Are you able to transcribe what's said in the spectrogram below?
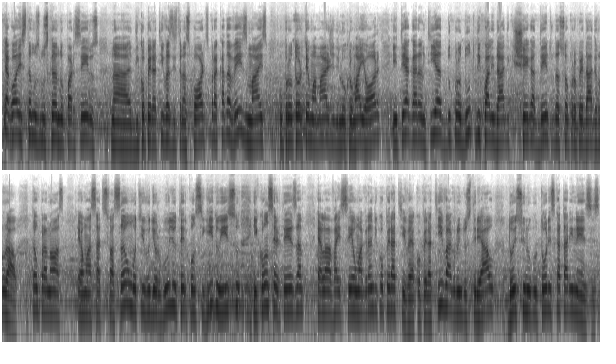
e agora estamos buscando parceiros na, de cooperativas de transportes para cada vez mais o produtor ter uma margem de lucro maior e ter a garantia do produto de qualidade que chega dentro da sua propriedade rural. Então para nós é uma satisfação, um motivo de orgulho ter conseguido isso e com certeza ela vai ser uma grande cooperativa. É a Cooperativa Agroindustrial dos Suinocultores Catarinenses,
